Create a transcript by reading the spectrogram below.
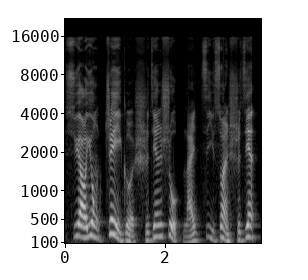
需要用这个时间数来计算时间。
